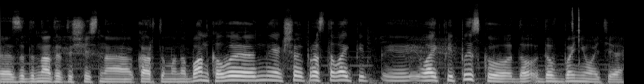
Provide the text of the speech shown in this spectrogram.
е, задонатити щось на карту Монобанк. Але ну, якщо ви просто лайк під е, лайк підписку до- довбаньоті,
